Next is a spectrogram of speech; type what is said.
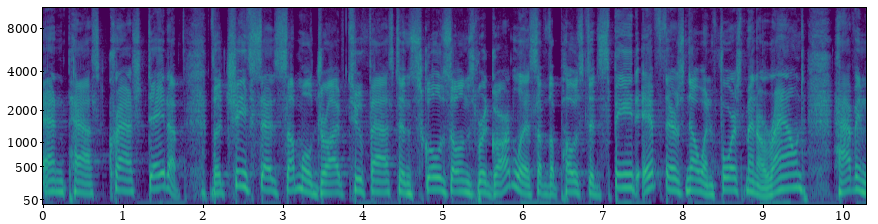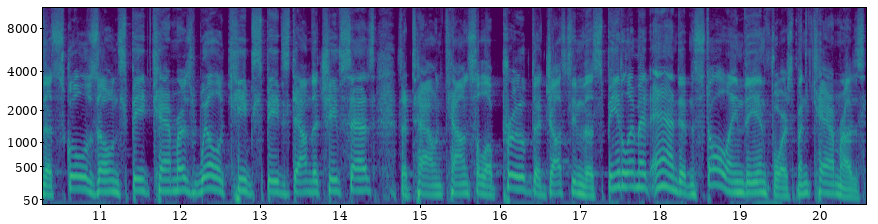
and past crash data. The chief says some will drive too fast in school zones regardless of the posted speed if there's no enforcement around. Having the school zone speed cameras will keep speeds down, the chief says. The town council approved adjusting the speed limit and installing the enforcement cameras.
